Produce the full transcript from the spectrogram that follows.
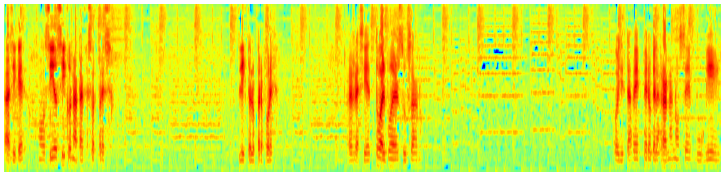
Así que, o sí o sí, con ataque sorpresa. Listo, lo perforé. Recibe todo el poder Susano. Oye, esta vez espero que las ranas no se bugueen.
